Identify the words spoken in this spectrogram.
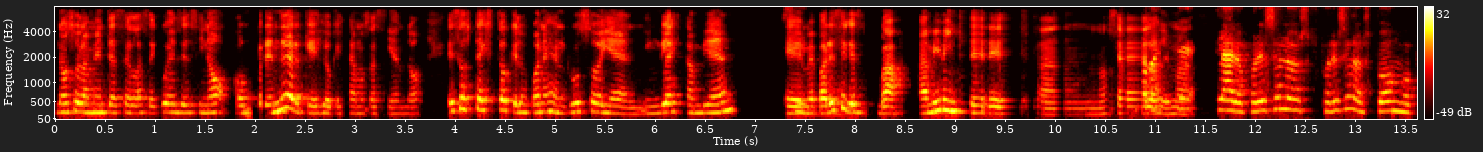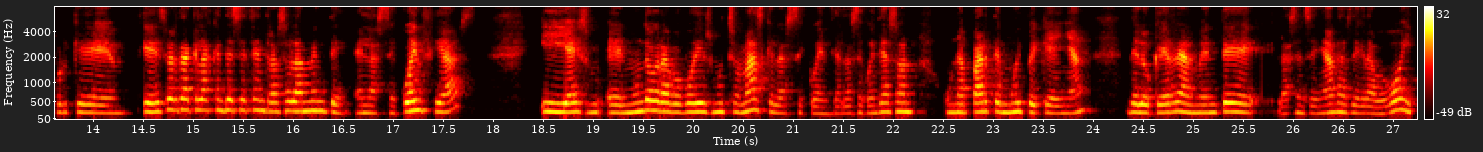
no solamente hacer la secuencia, sino comprender qué es lo que estamos haciendo. Esos textos que los pones en ruso y en inglés también, eh, me parece que va, a mí me interesan, no sé a los demás. claro, por eso los, por eso los pongo, porque es verdad que la gente se centra solamente en las secuencias y es, el mundo Grabovoi es mucho más que las secuencias. Las secuencias son una parte muy pequeña de lo que es realmente las enseñanzas de Grabovoi.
